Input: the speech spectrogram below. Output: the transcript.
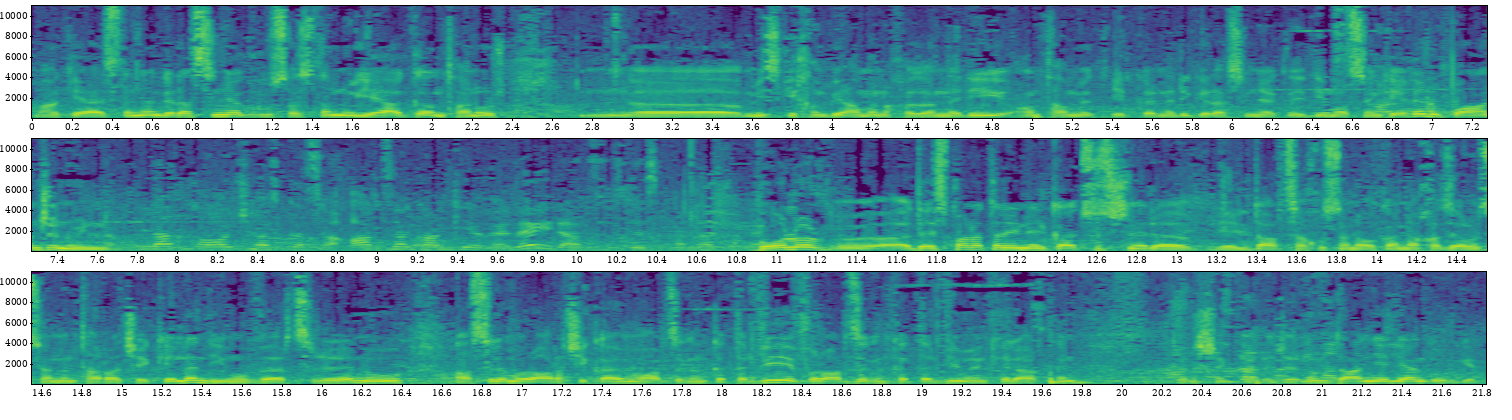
ՄԱԿ-ի Հայաստանյան գրասենյակ, Ռուսաստան ու ԵԱԿ ընդհանուր Միսկի խմբի համանախագահների անդամ երկրների գրասենյակների դիմաց ենք եղել ու պահանջը նույնն է։ Լավ կողջ հասկացա, արձագանք եղել է իրանց դեսպանատանի։ Բոլոր դեսպանատանի ներկայացուցիչները Երիտասարդ ուսանողական նախաձեռնության ընթരാճ եկել են, դիմում վերցրել են ու ասել եմ որ առաջիկայում արձագանք կտրվի, երբ որ արձագանք կտրվի, մենք էլ արդեն կնշենք Ալեջանում Դանիելյան Գուրգեն։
